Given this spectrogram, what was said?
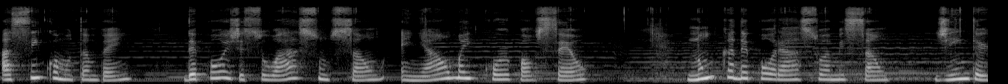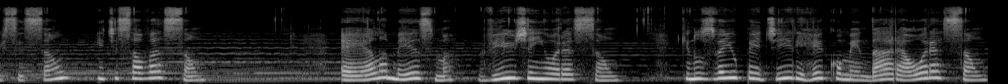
Assim como também, depois de sua assunção em alma e corpo ao céu, nunca deporá sua missão de intercessão e de salvação. É ela mesma, Virgem em oração, que nos veio pedir e recomendar a oração,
